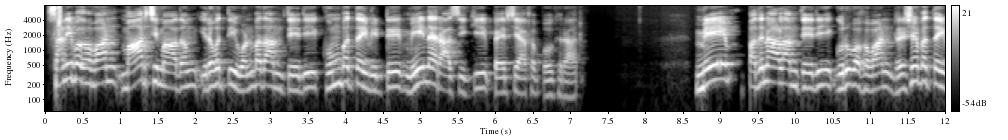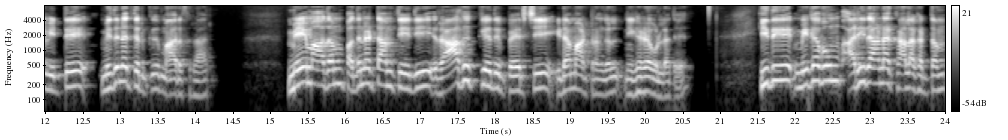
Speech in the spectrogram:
சனி பகவான் மார்ச் மாதம் இருபத்தி ஒன்பதாம் தேதி கும்பத்தை விட்டு மீன ராசிக்கு பயிற்சியாக போகிறார். மே பதினாலாம் தேதி குரு பகவான் ரிஷபத்தை விட்டு மிதுனத்திற்கு மாறுகிறார். மே மாதம் பதினெட்டாம் தேதி ராகுக்கேது பயிற்சி இடமாற்றங்கள் நிகழ உள்ளது. இது மிகவும் அரிதான காலகட்டம்.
